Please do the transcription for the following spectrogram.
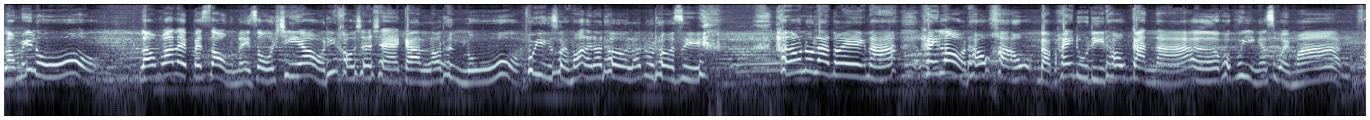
เราไม่รู้ เราก็เลยไปส่องในโซเชียลที่เขาแชร์กันเราถึงรู้ ผู้หญิงสวยมากเลยนะเธอแล้วดูเธอสิเธอต้องดูแลตัวเองนะ เท่าเขาแบบให้ดูดีเท่ากันนะ เออเพราะผู้หญิงอะสวยมาก ไฟ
